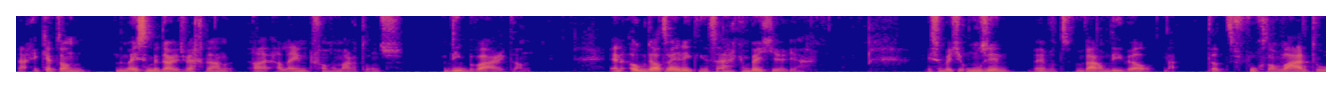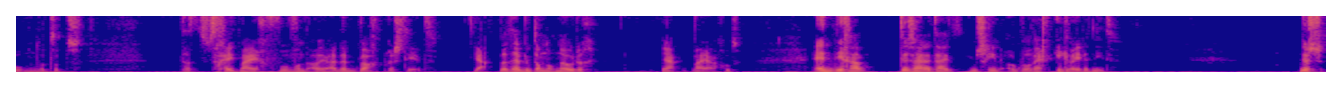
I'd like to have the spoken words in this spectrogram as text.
Nou, ik heb dan de meeste medailles weggedaan, alleen van de marathons. Die bewaar ik dan. En ook dat weet ik, is eigenlijk een beetje, ja, is een beetje onzin. Hè, wat, waarom die wel? Nou, dat voegt dan waarde toe, omdat het, dat geeft mij een gevoel van, oh ja, dat heb ik wel gepresteerd. Ja, dat heb ik dan nog nodig. Ja, nou ja, goed. En die gaat te zijn tijd misschien ook wel weg. Ik weet het niet. Dus,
